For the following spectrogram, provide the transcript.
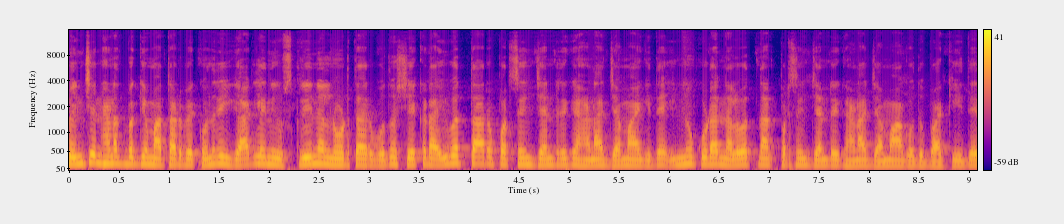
ಪೆನ್ಷನ್ ಹಣದ ಬಗ್ಗೆ ಮಾತಾಡಬೇಕು ಅಂದರೆ ಈಗಾಗಲೇ ನೀವು ಸ್ಕ್ರೀನಲ್ಲಿ ನೋಡ್ತಾ ಇರ್ಬೋದು, ಶೇಕಡ ಐವತ್ತಾರು ಪರ್ಸೆಂಟ್ ಜನರಿಗೆ ಹಣ ಜಮಾ ಆಗಿದೆ. ಇನ್ನೂ ಕೂಡ ನಲವತ್ನಾಲ್ಕು ಪರ್ಸೆಂಟ್ ಜನರಿಗೆ ಹಣ ಜಮಾ ಆಗೋದು ಬಾಕಿ ಇದೆ.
